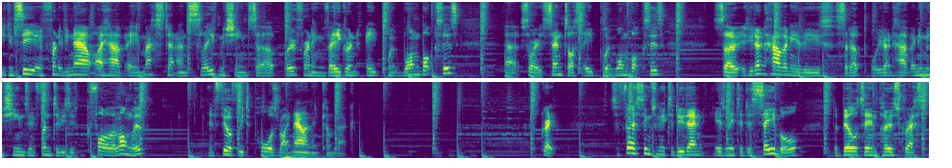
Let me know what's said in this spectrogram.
You can see in front of you now I have a master and slave machine set up, both running Vagrant 8.1 boxes, uh, sorry CentOS 8.1 boxes. So if you don't have any of these set up or you don't have any machines in front of you to follow along with, then feel free to pause right now and then come back. So first things we need to do then is we need to disable the built-in Postgres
